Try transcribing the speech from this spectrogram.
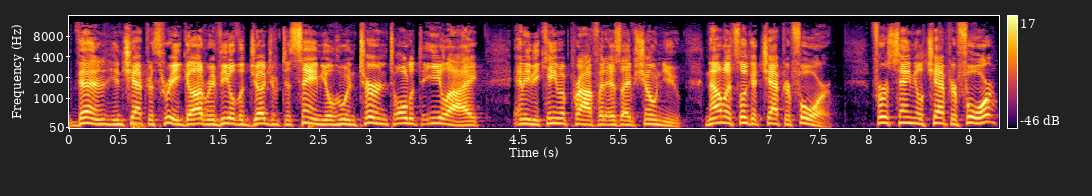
Then in chapter 3, God revealed the judgment to Samuel, who in turn told it to Eli, and he became a prophet, as I've shown you. Now let's look at chapter 4. 1 Samuel chapter 4.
